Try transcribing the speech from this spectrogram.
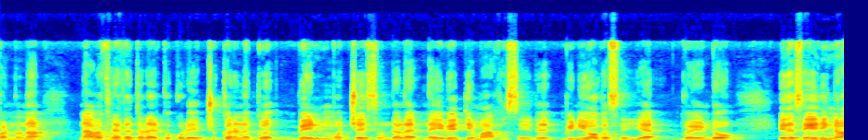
பண்ணுன்னா நவக்கிரகத்தில் இருக்கக்கூடிய சுக்கரனுக்கு வெண் மொச்சை சுண்டலை நைவேத்தியமாக செய்து விநியோகம் செய்ய வேண்டும். இதை செய்தீங்கன்னா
